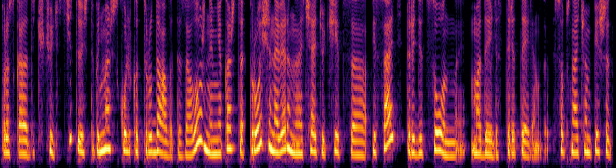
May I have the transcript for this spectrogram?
просто когда ты чуть-чуть вчитываешь, ты понимаешь, сколько труда в это заложено. И мне кажется, проще, наверное, начать учиться писать традиционные модели сторителлинга. Собственно, о чем пишет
